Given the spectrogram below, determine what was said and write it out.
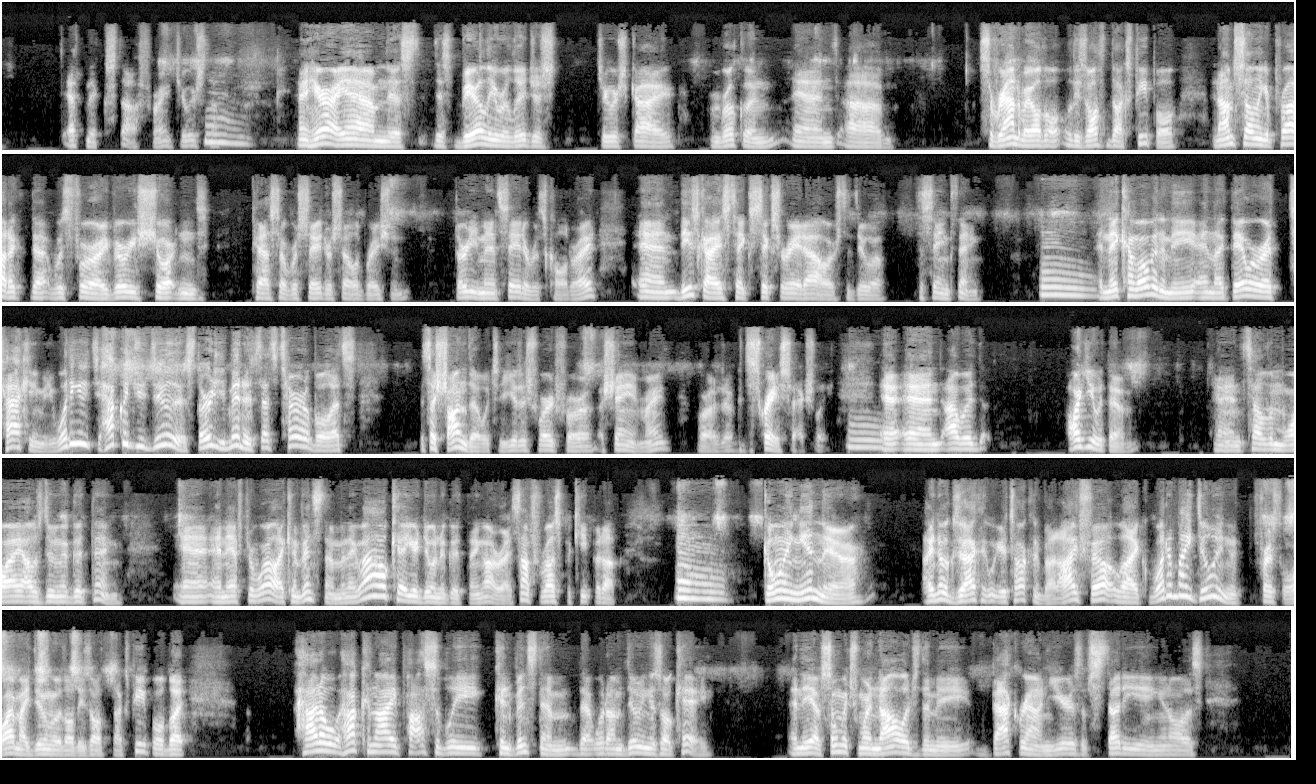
ethnic stuff, right? Jewish stuff. Mm. And here I am, this this barely religious Jewish guy from Brooklyn, and um, surrounded by all, the, all these Orthodox people, and I'm selling a product that was for a very shortened Passover Seder celebration, 30 minute Seder it's called, right? And these guys take six or eight hours to do a, the same thing. Mm. And they come over to me and like they were attacking me. What do you? How could you do this? 30 minutes? That's terrible. That's it's a shanda, which is a Yiddish word for a shame, right? Or a disgrace, actually Mm. a- and I would argue with them and tell them why I was doing a good thing. And, and after a while, I convinced them, and they go, "Oh, okay, you're doing a good thing. All right, it's not for us, but keep it up." Mm. Going in there, I know exactly what you're talking about. I felt like, what am I doing? First of all, why am I doing it with all these Orthodox people? But how do how can I possibly convince them that what I'm doing is okay? And they have so much more knowledge than me, background, years of studying, and all this.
